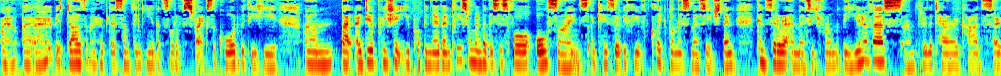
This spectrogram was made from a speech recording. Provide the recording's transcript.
I, I, hope it does, and I hope there's something here that sort of strikes a chord with you here. Um, but I do appreciate you popping over, and please remember this is for all signs. Okay, so if you've clicked on this message, then consider it a message from the universe um, through the tarot cards. So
